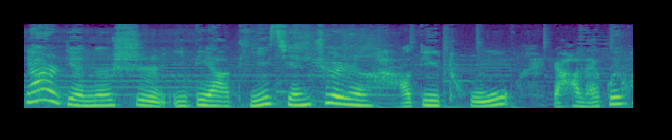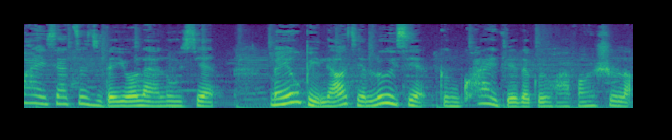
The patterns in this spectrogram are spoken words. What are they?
第二点呢是一定要提前确认好地图，然后来规划一下自己的游览路线。没有比了解路线更快捷的规划方式了。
